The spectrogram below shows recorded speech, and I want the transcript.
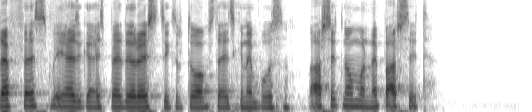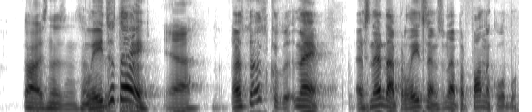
RFS bija aizgājis pēdējo reizi, cik tur Toms teica, ka nebūs pārsit numuru, nepārsit? Tā, es nezinu. Līdzutēji? Jā. Es neskatu. Nē, es nerunāju par līdzutējiem, es runāju par fanu klubu.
